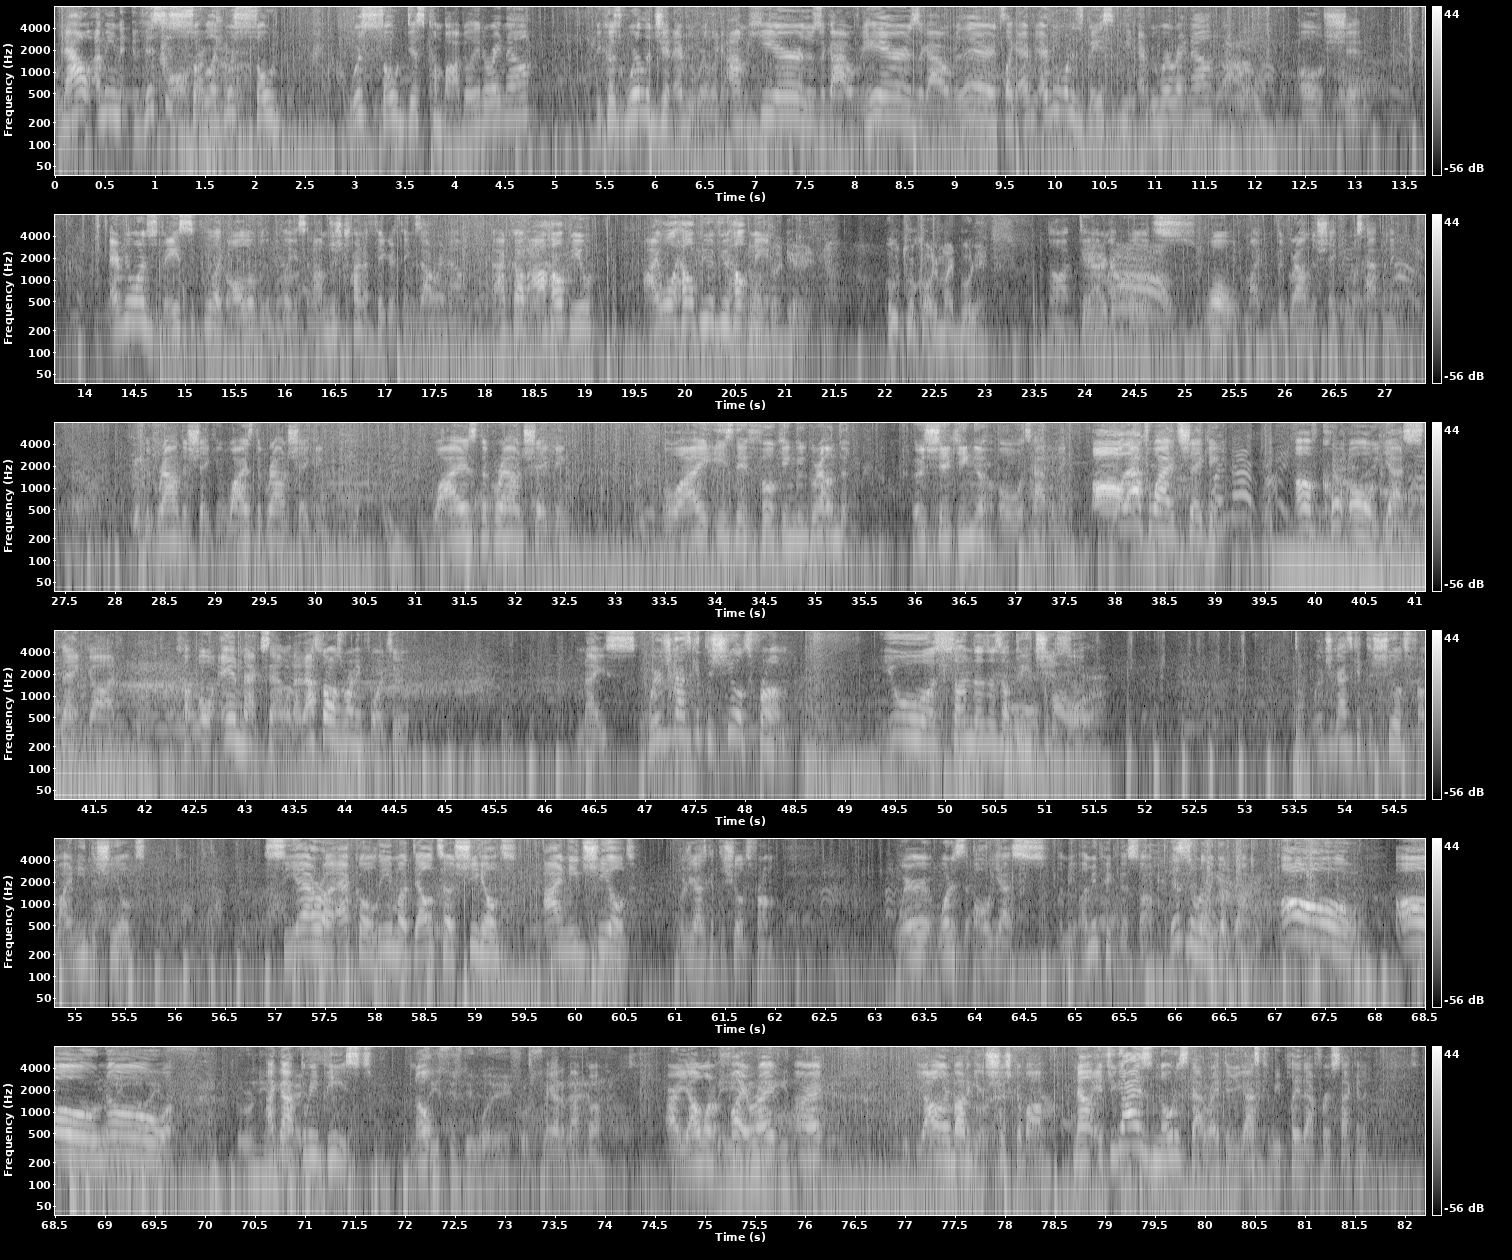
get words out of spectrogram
Now, I mean, this is so like we're so we're so discombobulated right now because we're legit everywhere. Like I'm here. There's a guy over here. There's a guy over there. It's like every, everyone is basically everywhere right now. Oh shit. Everyone's basically like all over the place, and I'm just trying to figure things out right now. Back up. I'll help you. I will help you if you help me. Not again. Who took all my bullets? Oh damn, my bullets. Whoa, my the ground is shaking. What's happening? The ground is shaking. Why is the ground shaking? Why is the ground shaking? Why is the fucking ground? Shaking. Oh, what's happening? Oh, that's why it's shaking. Of course. Oh, yes. Thank God. Oh, and max ammo. That's what I was running for, too. Nice. Where'd you guys get the shields from? You son of bitches. Where'd you guys get the shields from? I need the shields. Sierra, Echo, Lima, Delta, shields. I need shield. Where'd you guys get the shields from? Where? What is? It? Oh yes. Let me let me pick this up. This is a really good gun. Oh! Oh no! I got three pieced. Nope. This is the way for I gotta back up. Alright, y'all wanna fight, right? Alright. Y'all are about to get shish kebab. Now, if you guys noticed that right there, you guys can replay that for a second.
